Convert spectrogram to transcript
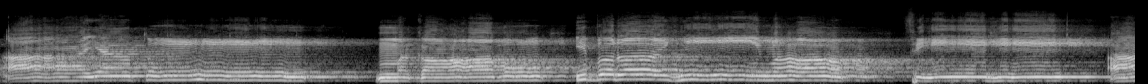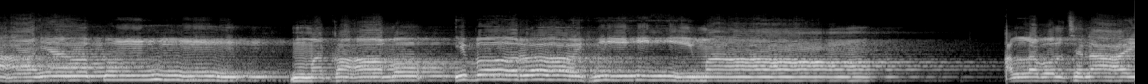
আয়াতুম মাকামু ইব্রাহিমা, ফিহি আয়াতুম মাকামু ইব্রাহিমা। আল্লাহ বলছেন আই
